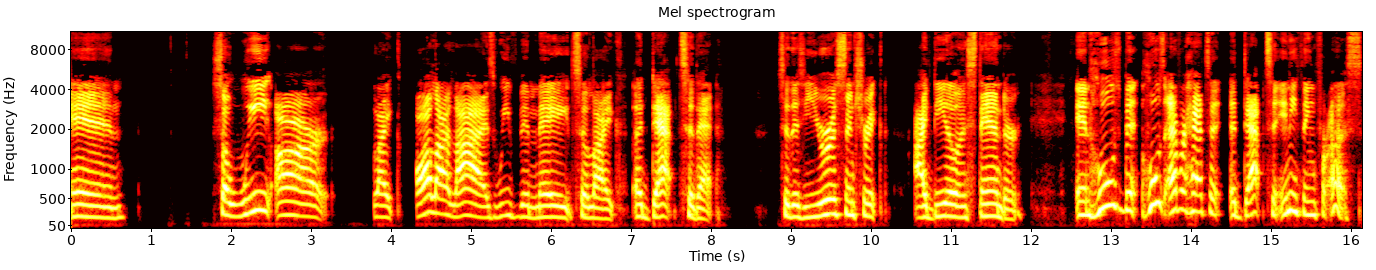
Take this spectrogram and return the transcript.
and so we are like all our lives we've been made to like adapt to that to this eurocentric ideal and standard And who's been who's ever had to adapt to anything for us?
